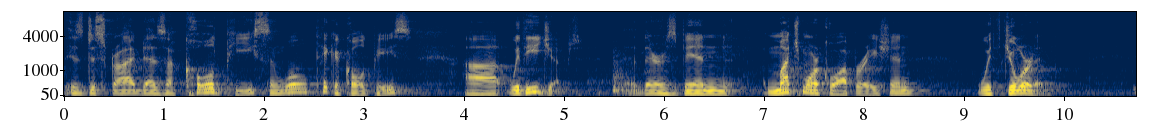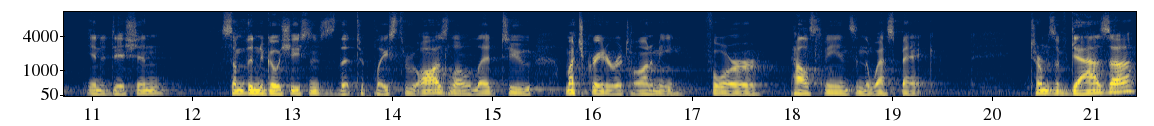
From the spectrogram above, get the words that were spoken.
is described as a cold peace, and we'll take a cold peace uh, with Egypt. There has been much more cooperation with Jordan. In addition, some of the negotiations that took place through Oslo led to much greater autonomy for Palestinians in the West Bank. In terms of Gaza,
